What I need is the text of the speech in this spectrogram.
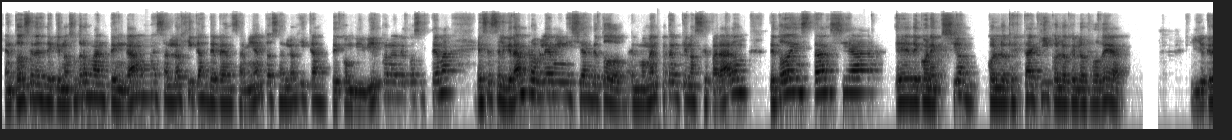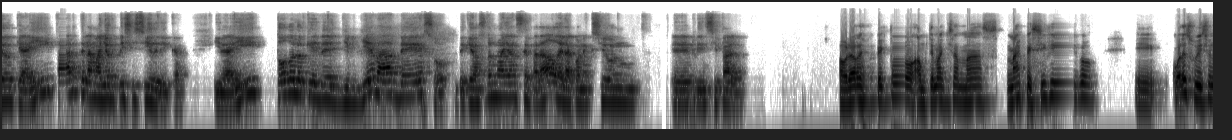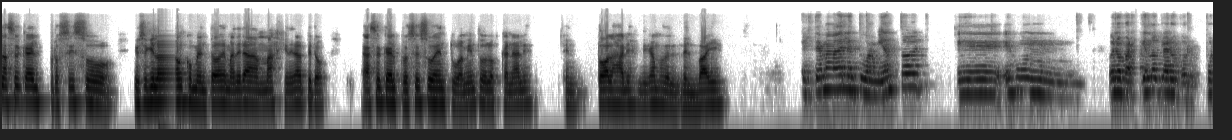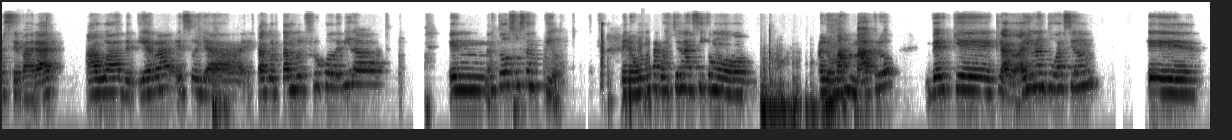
Entonces, desde que nosotros mantengamos esas lógicas de pensamiento, esas lógicas de convivir con el ecosistema, ese es el gran problema inicial de todo, el momento en que nos separaron de toda instancia eh, de conexión con lo que está aquí, con lo que los rodea. Y yo creo que ahí parte la mayor crisis hídrica. Y de ahí todo lo que de, lleva de eso, de que nosotros nos hayan separado de la conexión eh, principal. Ahora, respecto a un tema quizás más, más específico, eh, ¿cuál es su visión acerca del proceso? Yo sé que lo han comentado de manera más general, pero acerca del proceso de entubamiento de los canales en todas las áreas, digamos, del, del valle. El tema del entubamiento eh, es un bueno, partiendo, claro, por, por separar agua de tierra, eso ya está cortando el flujo de vida en, en todos sus sentidos. Pero una cuestión así como a lo más macro, ver que, claro, hay una intubación, eh,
